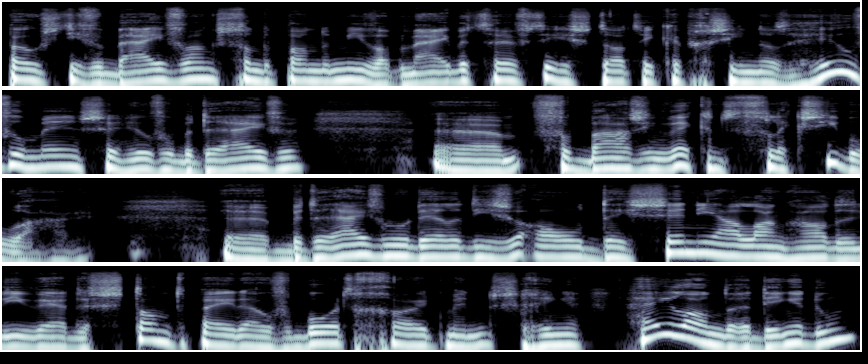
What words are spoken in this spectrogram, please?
positieve bijvangst van de pandemie, wat mij betreft, is dat ik heb gezien dat heel veel mensen, heel veel bedrijven, uh, verbazingwekkend flexibel waren. Uh, bedrijfsmodellen die ze al decennia lang hadden, die werden standtepeden overboord gegooid. Mensen gingen heel andere dingen doen.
